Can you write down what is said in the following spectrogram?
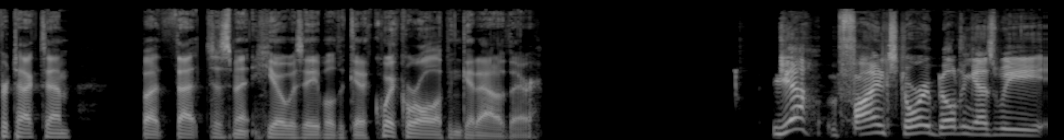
protect him, but that just meant Hyo was able to get a quick roll up and get out of there. Yeah, fine story building as we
